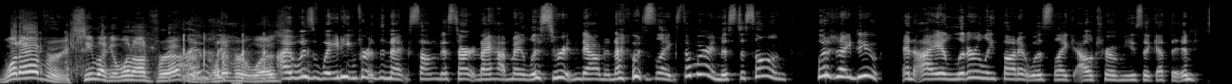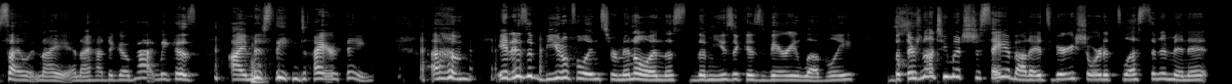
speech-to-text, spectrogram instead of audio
Whatever. It seemed like it went on forever. I- Whatever it was. I was waiting for the next song to start and I had my list written down and I was like, somewhere I missed a song. What did I do? And I literally thought it was like outro music at the end of Silent Night and I had to go back because I missed the entire thing. Um it is a beautiful instrumental and this the music is very lovely, but there's not too much to say about it. It's very short, it's less than a minute.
